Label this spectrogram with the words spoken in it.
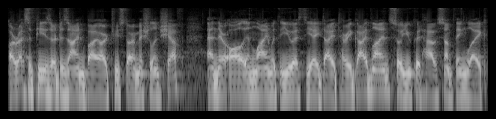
Our recipes are designed by our two star Michelin chef and they're all in line with the USDA dietary guidelines. So you could have something like,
